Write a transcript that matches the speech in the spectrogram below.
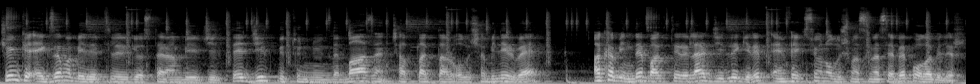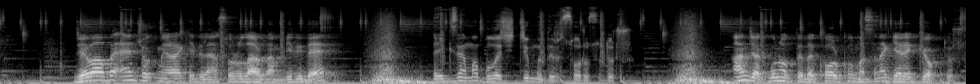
Çünkü egzama belirtileri gösteren bir ciltte cilt bütünlüğünde bazen çatlaklar oluşabilir ve akabinde bakteriler cilde girip enfeksiyon oluşmasına sebep olabilir. Cevabı en çok merak edilen sorulardan biri de egzama bulaşıcı mıdır sorusudur. Ancak bu noktada korkulmasına gerek yoktur.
